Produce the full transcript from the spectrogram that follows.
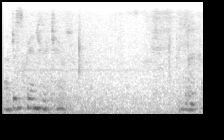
Now just bend your tip. There you go.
